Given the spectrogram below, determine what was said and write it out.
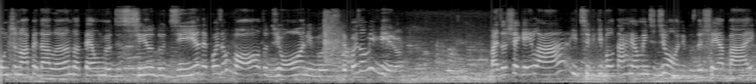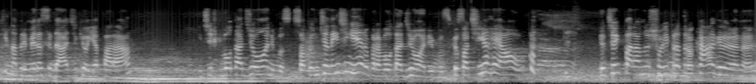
continuar pedalando até o meu destino do dia, depois eu volto de ônibus, depois eu me viro. Mas eu cheguei lá e tive que voltar realmente de ônibus. Deixei a bike na primeira cidade que eu ia parar e tive que voltar de ônibus. Só que eu não tinha nem dinheiro para voltar de ônibus, porque eu só tinha real. Eu tinha que parar no Chuí para trocar a grana,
